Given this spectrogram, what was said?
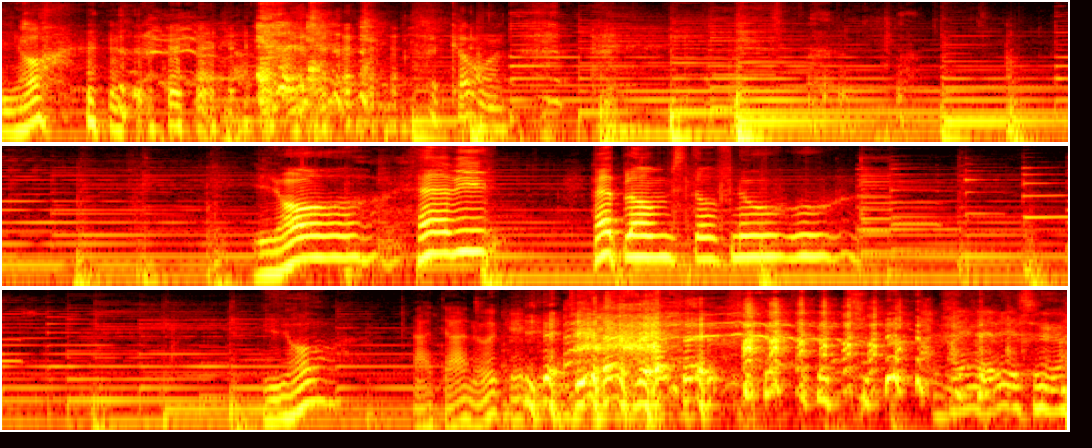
Jo. Come on. Jo, her vi have blomster nu. Jo. Der er noget galt. Ja, det er i hvert fald. Hvad fanden er det, jeg synger?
